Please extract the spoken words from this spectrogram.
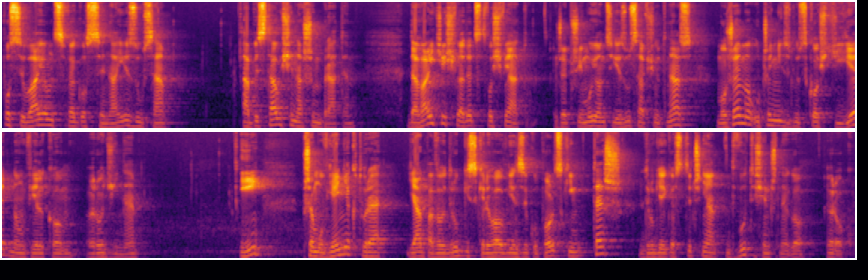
posyłając swego Syna Jezusa, aby stał się naszym bratem. Dawajcie świadectwo światu, że przyjmując Jezusa wśród nas, możemy uczynić z ludzkości jedną wielką rodzinę. I przemówienie, które Jan Paweł II skierował w języku polskim też 2 stycznia 2000 roku.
